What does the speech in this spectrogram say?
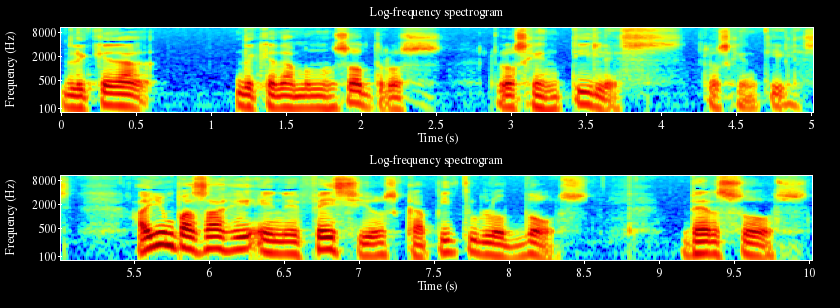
le, queda, le quedamos nosotros, los gentiles, los gentiles. Hay un pasaje en Efesios capítulo 2, versos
